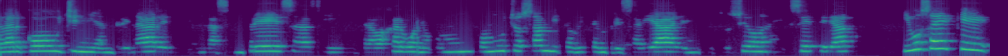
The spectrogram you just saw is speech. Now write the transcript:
dar coaching y a entrenar en, las empresas y trabajar, bueno, con, con muchos ámbitos, ¿viste? empresariales, instituciones, etcétera. Y vos sabés que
